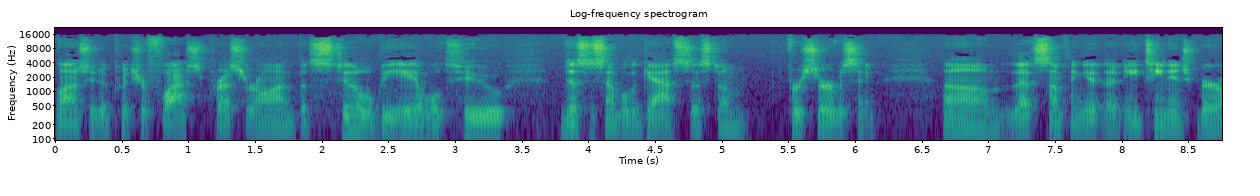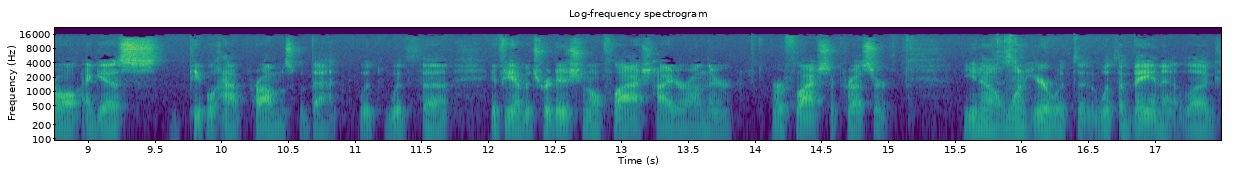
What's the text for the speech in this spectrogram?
allows you to put your flash suppressor on but still be able to disassemble the gas system for servicing. Um, that's something an 18 inch barrel I guess people have problems with that with with uh, if you have a traditional flash hider on there or a flash suppressor you know one here with the with the bayonet lug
